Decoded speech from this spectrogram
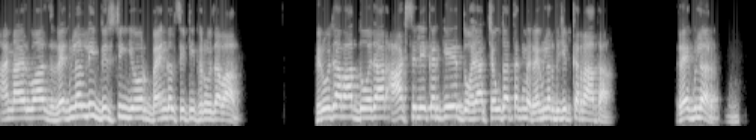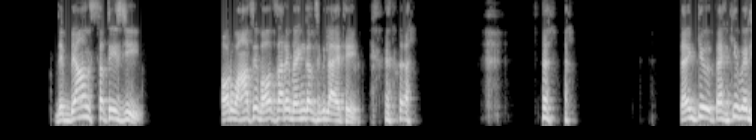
and i was regularly visiting your bengal city Firozabad Firozabad 2008 से लेकर के 2014 तक मैं रेगुलर विज़िट कर रहा था। रेगुलर दिव्यांश सतीश जी. और वहाँ से बहुत सारे बेंगल्स भी लाए थे। Thank you thank you very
